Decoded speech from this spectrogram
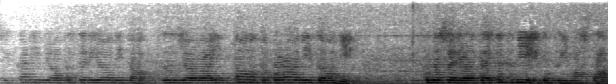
しっかり見渡せるようにと通常は1頭のところを2頭にこの車両を大切に受け継ぎました。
